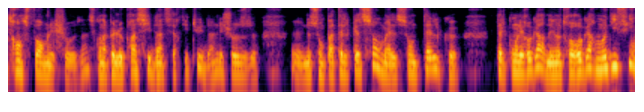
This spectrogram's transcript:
transforme les choses. Hein, ce qu'on appelle le principe d'incertitude. Hein. les choses ne sont pas telles qu'elles sont, mais elles sont telles que telles qu'on les regarde. Et notre regard modifie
